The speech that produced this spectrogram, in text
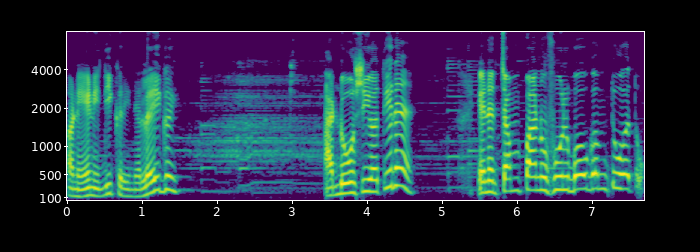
અને એની દીકરીને લઈ ગઈ. આ ડોસી હતી ને, એને ચંપાનું ફૂલ બહુ ગમતું હતું.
